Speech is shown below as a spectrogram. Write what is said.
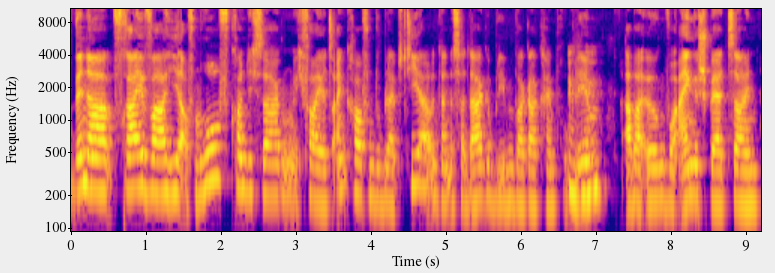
wenn er frei war hier auf dem Hof, konnte ich sagen, ich fahre jetzt einkaufen, du bleibst hier und dann ist er da geblieben, war gar kein Problem. Mhm. Aber irgendwo eingesperrt sein,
